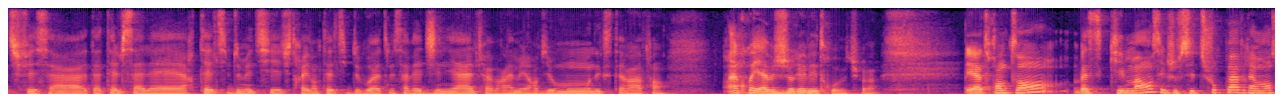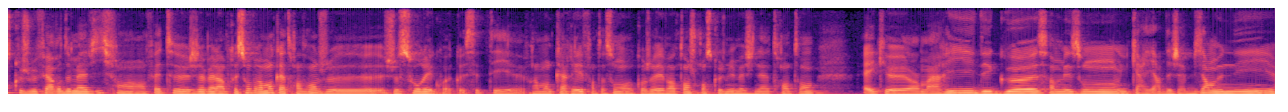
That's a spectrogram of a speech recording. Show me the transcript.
tu fais ça, tu as tel salaire, tel type de métier, tu travailles dans tel type de boîte, mais ça va être génial, tu vas avoir la meilleure vie au monde, etc. Enfin, incroyable, je rêvais trop, tu vois. Et à 30 ans, bah, ce qui est marrant, c'est que je sais toujours pas vraiment ce que je veux faire de ma vie. Enfin, en fait, euh, j'avais l'impression vraiment qu'à 30 ans, je, je saurais, quoi, que c'était euh, vraiment carré. Enfin, de toute façon, quand j'avais 20 ans, je pense que je m'imaginais à 30 ans avec euh, un mari, des gosses, une maison, une carrière déjà bien menée,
